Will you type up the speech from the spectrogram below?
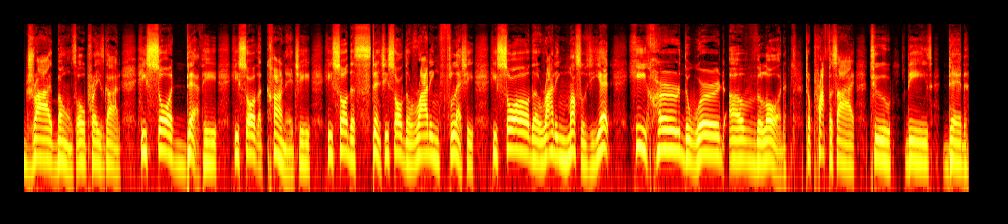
dry bones. Oh, praise God! He saw death. He he saw the carnage. He he saw the stench. He saw the rotting flesh. He he saw the rotting muscles. Yet he heard the word of the Lord to prophesy to these dead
